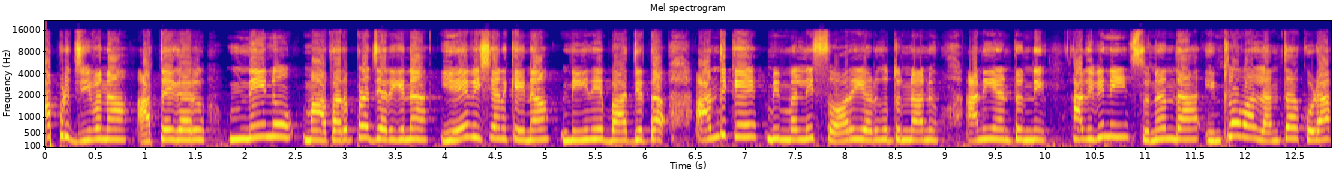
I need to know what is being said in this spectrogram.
అప్పుడు జీవన అత్తయ్య గారు నేను మా తరపున జరిగిన ఏ విషయానికైనా నేనే బాధ్యత. అందుకే మిమ్మల్ని సారీ అడుగుతున్నాను అని అంటుంది. అది విని సునంద ఇంట్లో వాళ్ళంతా కూడా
